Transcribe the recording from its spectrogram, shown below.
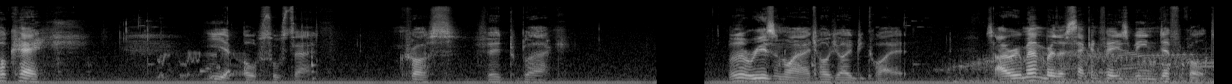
Okay. Yeah, oh, so sad. Cross, fade to black. There's a reason why I told you I'd be quiet. So I remember the second phase being difficult.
